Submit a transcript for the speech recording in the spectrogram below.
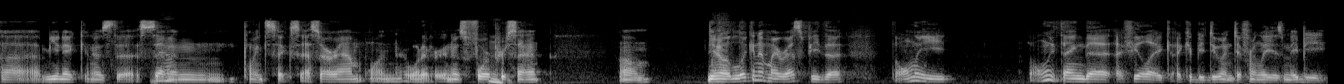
uh, Munich, and it was the seven point six SRM one or whatever, and it was four percent. Um, you know, looking at my recipe, the the only the only thing that I feel like I could be doing differently is maybe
